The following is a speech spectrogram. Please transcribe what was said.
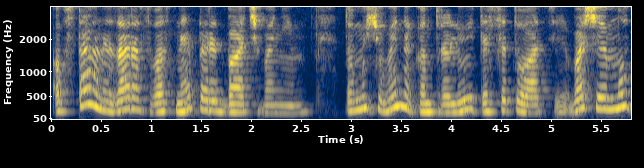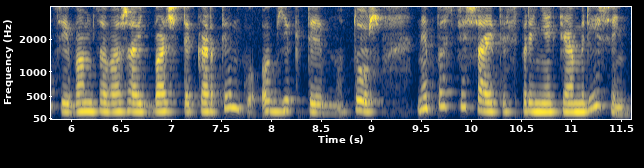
Обставини зараз у вас не передбачувані, тому що ви не контролюєте ситуації. Ваші емоції вам заважають бачити картинку об'єктивно. Тож не поспішайте з прийняттям рішень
